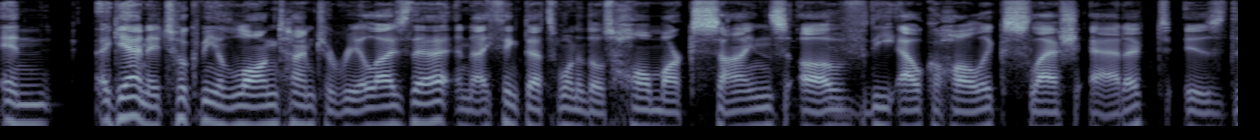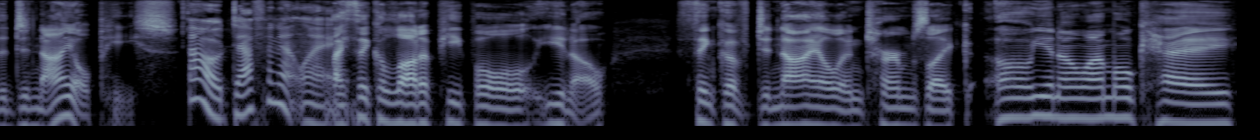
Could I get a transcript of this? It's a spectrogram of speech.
And again, it took me a long time to realize that. And I think that's one of those hallmark signs of the alcoholic slash addict is the denial piece. Oh, definitely. I think a lot of people, you know, think of denial in terms like, oh, you know, I'm okay.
